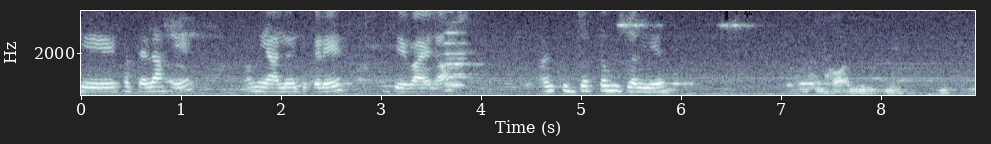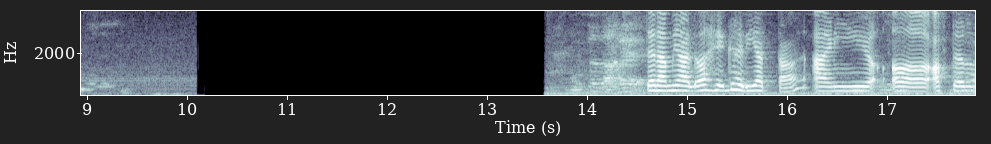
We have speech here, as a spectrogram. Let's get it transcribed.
हे हॉटेल आहे. आम्ही आलो आहे तिकडे जेवायला. आणि खूप जास्त भूक लागली आहे. तर आम्ही आलो आहे घरी आत्ता आणि after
